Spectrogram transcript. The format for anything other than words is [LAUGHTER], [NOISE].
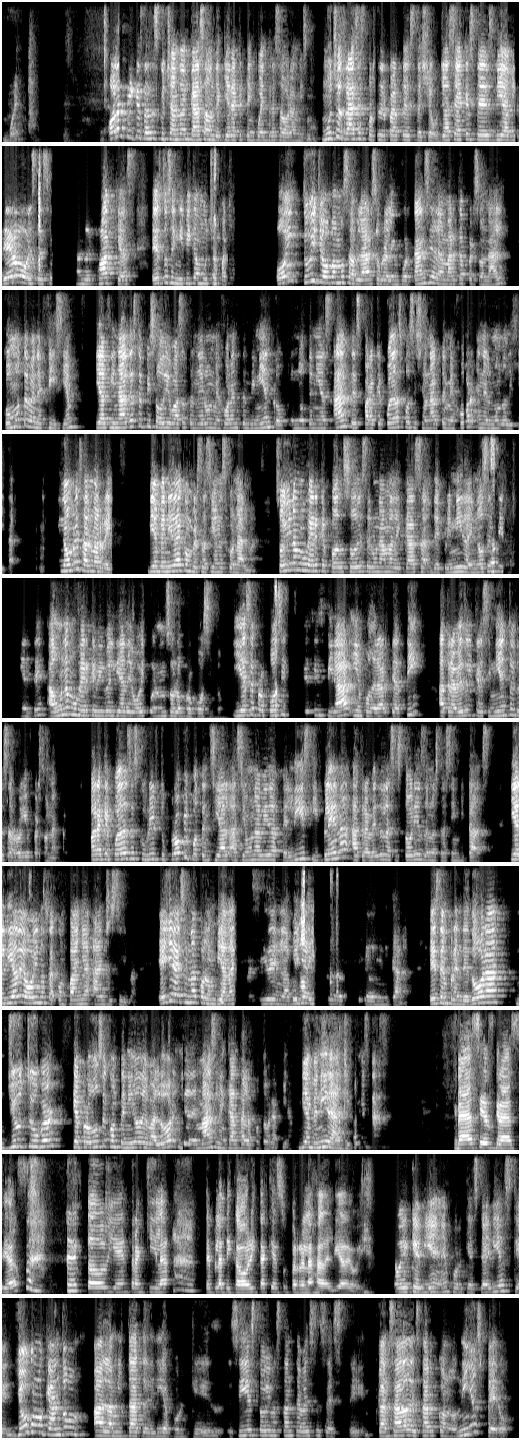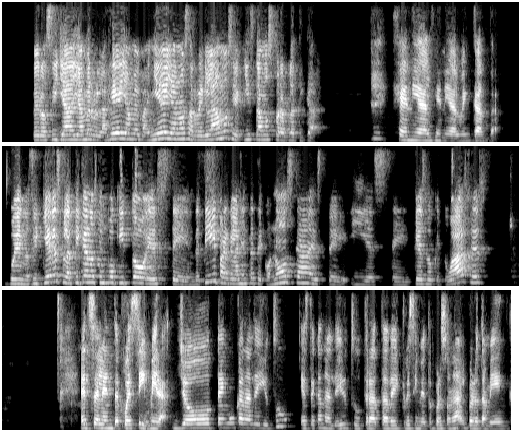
Bueno. Hola a ti que estás escuchando en casa, donde quiera que te encuentres ahora mismo. Muchas gracias por ser parte de este show. Ya sea que estés vía video o estés escuchando el podcast, esto significa mucho para ti. Hoy tú y yo vamos a hablar sobre la importancia de la marca personal, cómo te beneficia y al final de este episodio vas a tener un mejor entendimiento que no tenías antes para que puedas posicionarte mejor en el mundo digital. Mi nombre es Alma Reyes. Bienvenida a Conversaciones con Alma. Soy una mujer que pasó de ser una ama de casa deprimida y no sentir suficiente a una mujer que vive el día de hoy con un solo propósito. Y ese propósito es inspirar y empoderarte a ti a través del crecimiento y desarrollo personal, para que puedas descubrir tu propio potencial hacia una vida feliz y plena a través de las historias de nuestras invitadas. Y el día de hoy nos acompaña Angie Silva. Ella es una colombiana que reside en la bella isla de la República Dominicana. Es emprendedora, youtuber, que produce contenido de valor y además le encanta la fotografía. Bienvenida, Angie, ¿cómo estás? Gracias, gracias. [LAUGHS] Todo bien, tranquila. Te platicaba ahorita que es súper relajada el día de hoy. Oye, qué bien, ¿eh? porque hay días que yo como que ando a la mitad, te diría, porque sí estoy bastante a veces este, cansada de estar con los niños, pero, pero sí, ya, ya me relajé, ya me bañé, ya nos arreglamos y aquí estamos para platicar. Genial, genial, me encanta. Bueno, si quieres, platícanos un poquito este, de ti para que la gente te conozca este, y este, qué es lo que tú haces. Excelente, pues sí, mira, yo tengo un canal de YouTube. Este canal de YouTube trata de crecimiento personal, pero también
